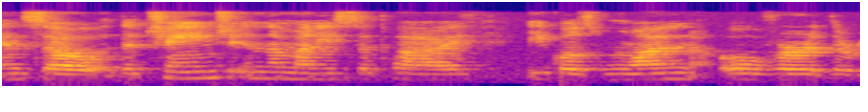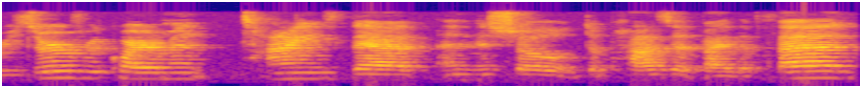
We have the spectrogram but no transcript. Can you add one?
And so the change in the money supply equals 1 over the reserve requirement times that initial deposit by the Fed,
